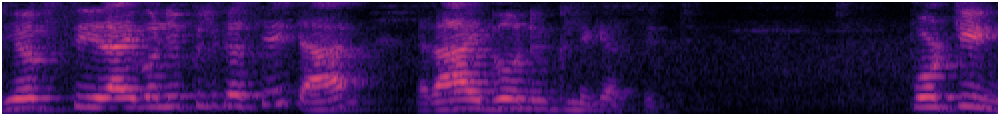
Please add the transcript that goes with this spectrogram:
ডিঅক্সি রাইবো নিউক্লিক অ্যাসিড আর রাইবো নিউক্লিক অ্যাসিড প্রোটিন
